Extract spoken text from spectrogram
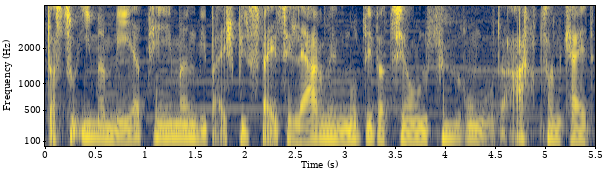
dass zu immer mehr Themen wie beispielsweise Lernen, Motivation, Führung oder Achtsamkeit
